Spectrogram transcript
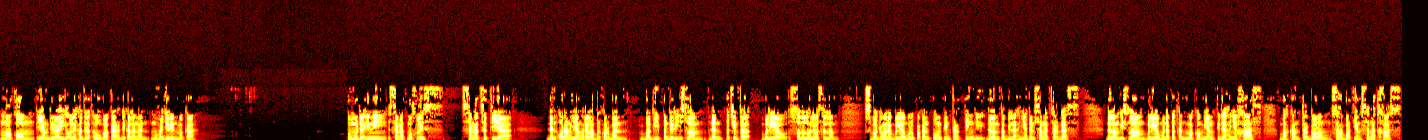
makom yang diraih oleh Hadrat Abu Bakar di kalangan Muhajirin Mekah. Pemuda ini sangat mukhlis, sangat setia, dan orang yang rela berkorban bagi pendiri Islam dan pecinta beliau Sallallahu Alaihi Wasallam. Sebagaimana beliau merupakan pemimpin tertinggi dalam kabilahnya dan sangat cerdas. Dalam Islam, beliau mendapatkan makom yang tidak hanya khas, bahkan tergolong sahabat yang sangat khas.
